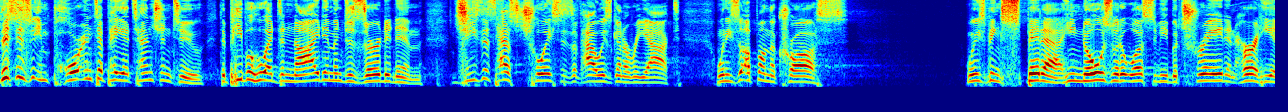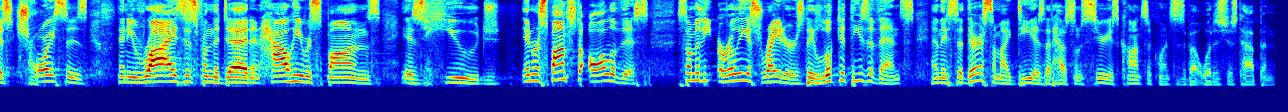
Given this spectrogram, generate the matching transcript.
This is important to pay attention to. The people who had denied him and deserted him. Jesus has choices of how he's going to react. When he's up on the cross, when he's being spit at, he knows what it was to be betrayed and hurt. He has choices, and he rises from the dead, and how he responds is huge. In response to all of this, some of the earliest writers, they looked at these events and they said there are some ideas that have some serious consequences about what has just happened.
